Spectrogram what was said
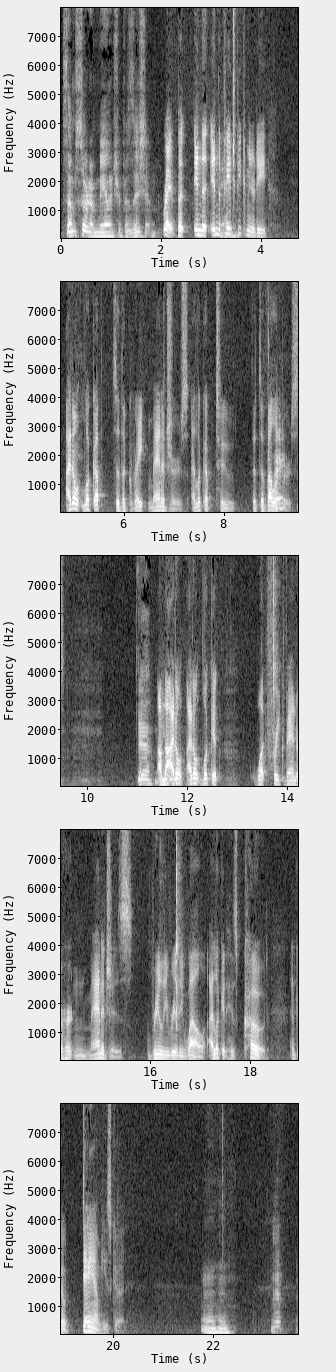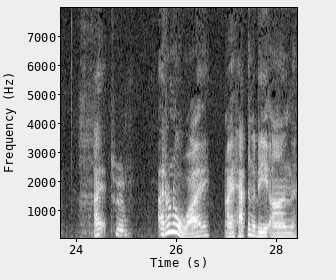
some sort of manager position. Right, but in the in the Yeah. PHP community, I don't look up to the great managers. I look up to the developers. Yeah, I'm not. I don't. I don't look at what Freek Van der Herten manages really, really well. I look at his code and go, "Damn, he's good." Mm-hmm. Yep, I true. I don't know why. I happen to be on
